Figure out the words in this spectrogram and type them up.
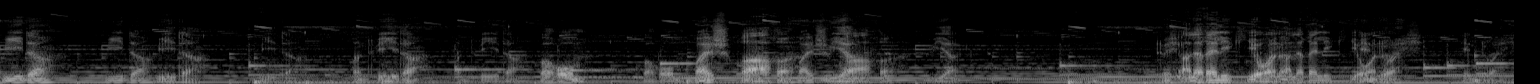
wieder, wieder, wieder. Wieder. Und wieder. und wieder. Warum? Warum? Weil Sprache Weil Sprache wirkt durch alle Religionen alle Religionen hindurch. hindurch.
